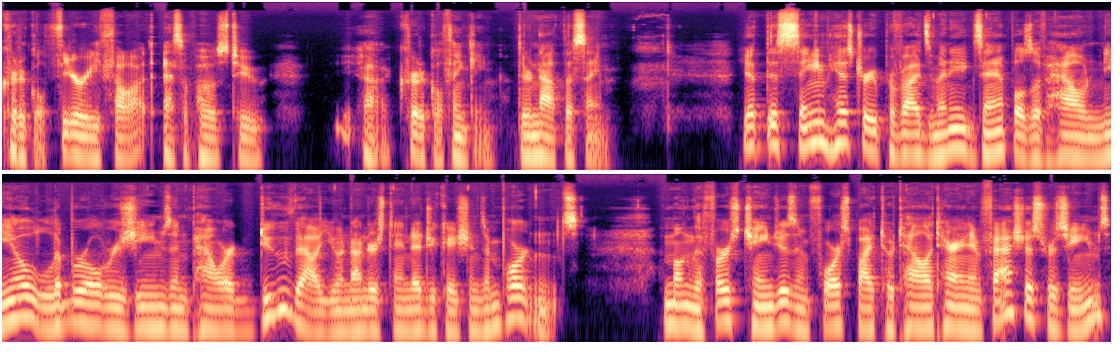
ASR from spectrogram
critical theory thought as opposed to uh, critical thinking. They're not the same. Yet this same history provides many examples of how neoliberal regimes in power do value and understand education's importance. Among the first changes enforced by totalitarian and fascist regimes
